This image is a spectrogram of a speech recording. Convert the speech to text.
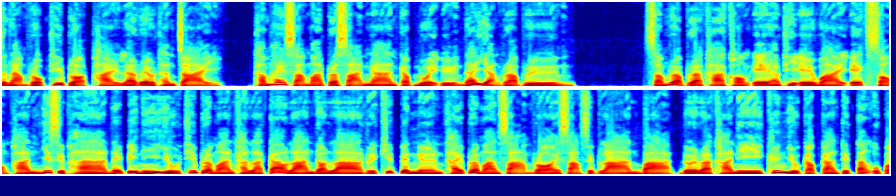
สนามรบที่ปลอดภัยและเร็วทันใจทำให้สามารถประสานงานกับหน่วยอื่นได้อย่างราบรื่น สำหรับราคาของ ALTA YX 2025 ในปีนี้อยู่ที่ประมาณคันละ 9 ล้านดอลลาร์ หรือคิดเป็นเงินไทยประมาณ 330 ล้านบาท โดยราคานี้ขึ้นอยู่กับการติดตั้งอุป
